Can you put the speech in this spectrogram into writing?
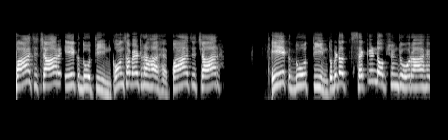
पाँच, चार, एक, दो, तीन, कौन सा बैठ रहा है? पाँच, चार, एक, दो, तीन। तो बेटा सेकंड ऑप्शन जो हो रहा है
